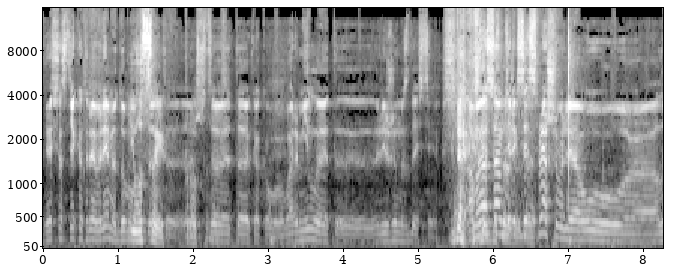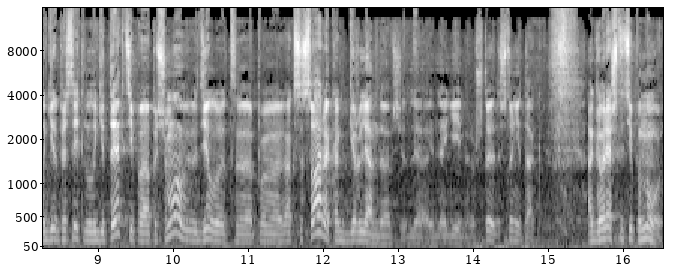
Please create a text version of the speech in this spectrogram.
Я сейчас некоторое время думал, И усы что, это, просто. что это, как его, Вармила, это э, режим из Destiny. Да, а мы на самом деле, кстати, да. спрашивали у э, представителя Logitech, типа, а почему делают э, аксессуары как гирлянды вообще для, для геймеров? Что, это, что не так? А говорят, что типа, ну,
